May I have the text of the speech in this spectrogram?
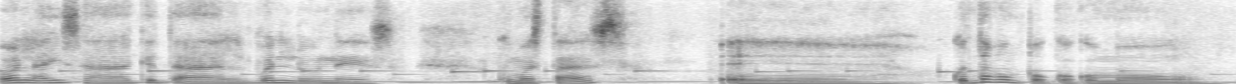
Hola Isa, ¿qué tal? Buen lunes. ¿Cómo estás? Eh, cuéntame un poco cómo,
